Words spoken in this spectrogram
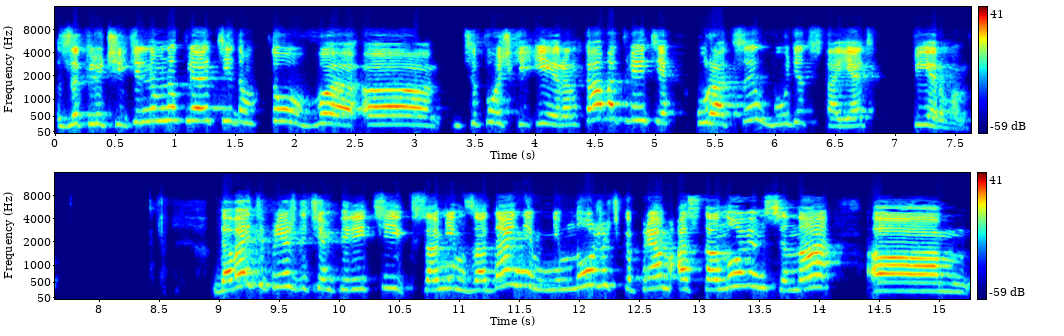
заключительным нуклеотидом, то в э, цепочке ИРНК в ответе урацил будет стоять первым. Давайте, прежде чем перейти к самим заданиям, немножечко прям остановимся на, э,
